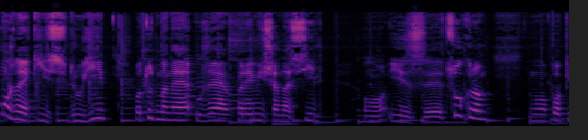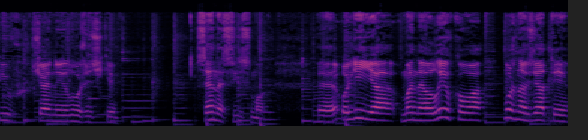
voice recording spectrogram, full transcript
можна якісь другі. Отут в мене вже перемішана сіль о, із е, цукром о, по пів чайної ложечки. Все на свій смак. Е, олія в мене оливкова, можна взяти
